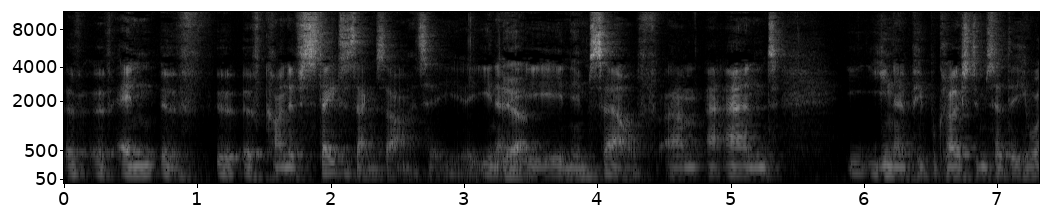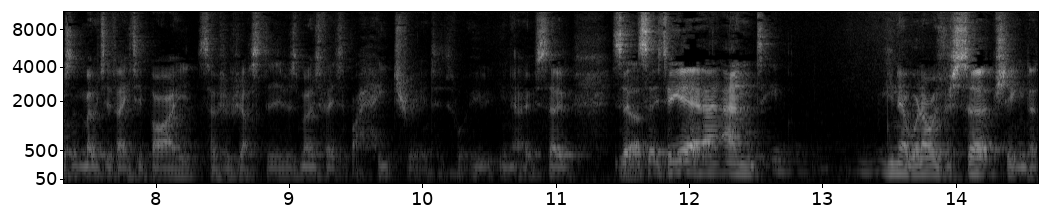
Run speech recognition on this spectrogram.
of of, of, of kind of status anxiety. You know, yeah. in himself, um, and you know, people close to him said that he wasn't motivated by social justice; he was motivated by hatred. Is what he, you know. So, so, yeah. So, so, yeah, and you know, when I was researching the,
